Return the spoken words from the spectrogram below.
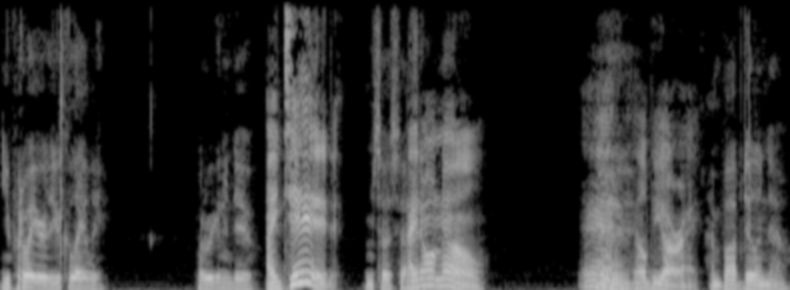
You put away your ukulele. What are we gonna do? I did. I'm so sad. I don't know. Eh, Yeah. it'll be all right. I'm Bob Dylan now.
